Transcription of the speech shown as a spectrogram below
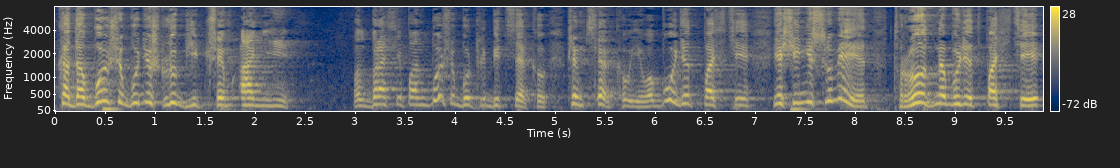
когда больше будешь любить, чем они. Вот брат Степан больше будет любить церковь, чем церковь его будет пасти. Если не сумеет, трудно будет пасти.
